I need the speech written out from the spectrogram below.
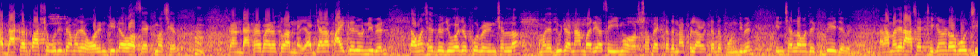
আর ঢাকার পার্শ্ববর্তীতে আমাদের ওয়ারেন্টিটাও আছে এক মাসের। হুম, কারণ ঢাকার বাইরে তো আর নাই। আর যারা পাইকারিও নেবেন, তো আমার সাথে যোগাযোগ করবেন ইনশাল্লাহ। আমাদের দুইটা নাম্বারই আছে, ইমো, হোয়াটসঅ্যাপ একটাতে না পেলে আরেকটাতে ফোন দিবেন। ইনশাল্লাহ আমাদেরকে পেয়ে যাবেন। আর আমাদের আসার ঠিকানাটাও বলছি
